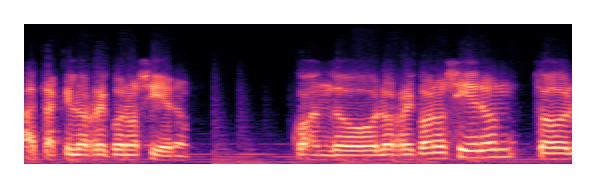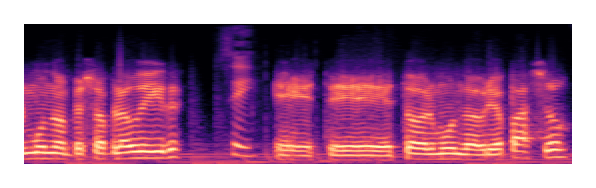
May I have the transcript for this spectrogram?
hasta que lo reconocieron. Cuando lo reconocieron, todo el mundo empezó a aplaudir, Sí, este, todo el mundo abrió paso,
